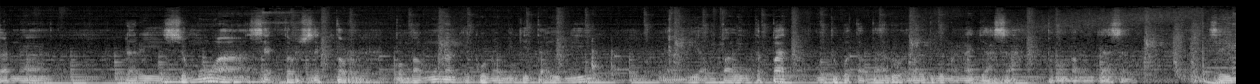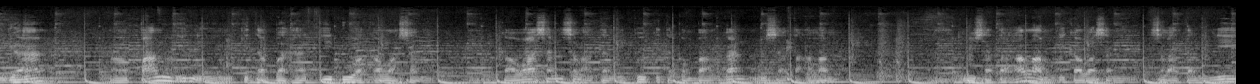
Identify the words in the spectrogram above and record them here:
Karena dari semua sektor-sektor pembangunan ekonomi kita ini ya, yang paling tepat untuk kota Palu adalah bagaimana jasa pengembangan jasa sehingga Palu ini kita bahagi dua kawasan. Kawasan selatan itu kita kembangkan wisata alam. Nah, wisata alam di kawasan selatan ini,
